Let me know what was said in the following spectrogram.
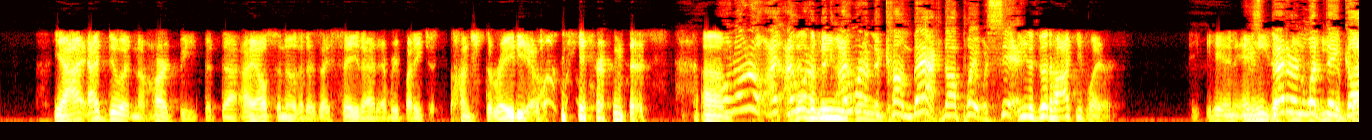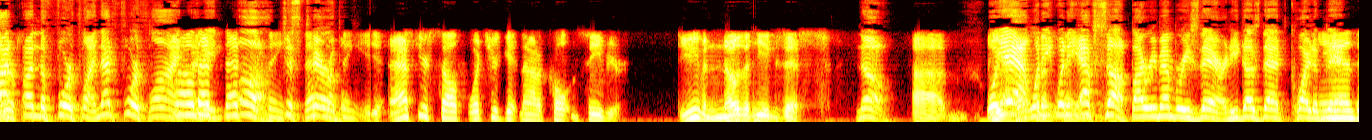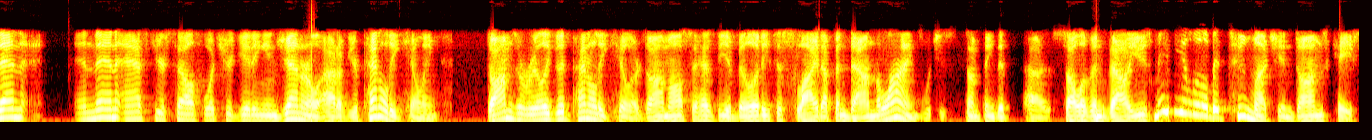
Yeah, I, I'd do it in a heartbeat, but uh, I also know that as I say that, everybody just punched the radio hearing this. Um, oh no, no, I, I want him. To, I want him to come back, not play with Sid. He's a good hockey player, and, and he's, he's, better a, than what they got better... on the fourth line. That fourth line, well, I mean, that's oh, the thing. just that's terrible. Ask yourself what you're getting out of Colton Sceviour. Do you even know that he exists? No. Uh, well, yeah, yeah when he when he f's up, I remember he's there, and he does that quite a bit. And then and then ask yourself what you're getting in general out of your penalty killing. Dom's a really good penalty killer. Dom also has the ability to slide up and down the lines, which is something that uh, Sullivan values maybe a little bit too much in Dom's case.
